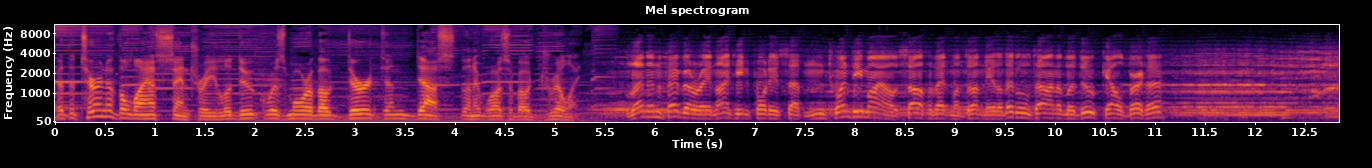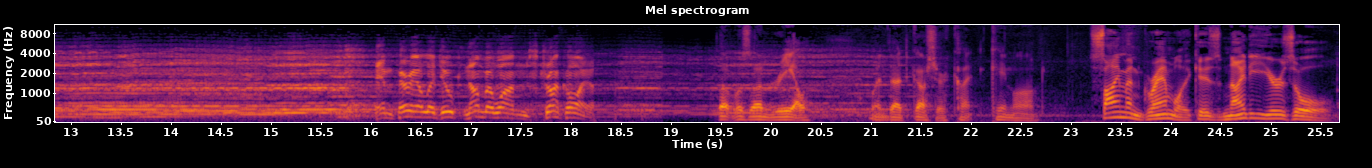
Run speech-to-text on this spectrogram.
At the turn of the last century, Leduc was more about dirt and dust than it was about drilling. Then in February 1947, 20 miles south of Edmonton, near the little town of Leduc, Alberta, Imperial Leduc number one struck oil. That was unreal when that gusher came on. Simon Gramlich is 90 years old.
